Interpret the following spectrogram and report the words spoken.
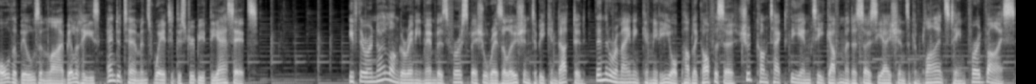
all the bills and liabilities and determines where to distribute the assets. If there are no longer any members for a special resolution to be conducted, then the remaining committee or public officer should contact the NT Government Association's compliance team for advice.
